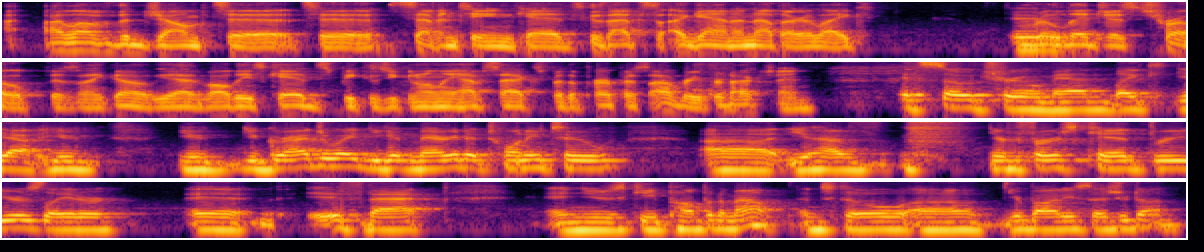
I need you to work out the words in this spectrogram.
I- I love the jump to to seventeen kids because that's again another like Dude. religious trope. Is like, oh, you have all these kids because you can only have sex for the purpose of reproduction. It's so true, man. Like, yeah, you you you graduate, you get married at 22, uh, you have your first kid three years later, if that, and you just keep pumping them out until uh, your body says you're done.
